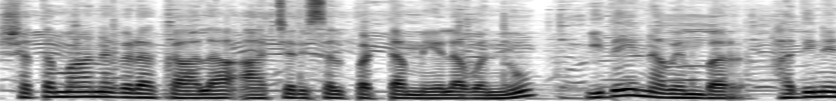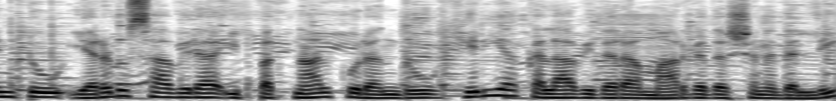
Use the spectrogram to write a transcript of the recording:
ಶತಮಾನಗಳ ಕಾಲ ಆಚರಿಸಲ್ಪಟ್ಟ ಮೇಳವನ್ನು ಇದೇ ನವೆಂಬರ್ ಹದಿನೆಂಟು ಎರಡು ಸಾವಿರ ಇಪ್ಪತ್ನಾಲ್ಕರಂದು ಹಿರಿಯ ಕಲಾವಿದರ ಮಾರ್ಗದರ್ಶನದಲ್ಲಿ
